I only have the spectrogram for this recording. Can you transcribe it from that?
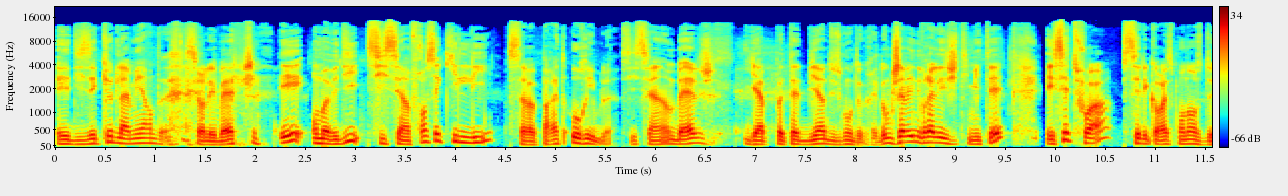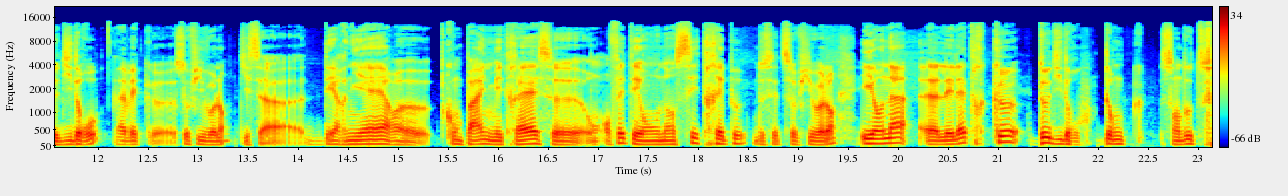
et disait que de la merde sur les Belges. Et on m'avait dit, si c'est un Français qui le lit, ça va paraître horrible. Si c'est un Belge, il y a peut-être bien du second degré. Donc j'avais une vraie légitimité. Et cette fois, c'est les correspondances de Diderot avec euh, Sophie Volant, qui est sa dernière euh, compagne, maîtresse. Euh, en fait, et on en sait très peu de cette Sophie Volant. Et on a les lettres que de Diderot. Donc sans doute,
